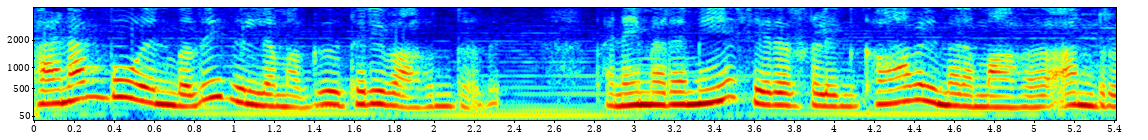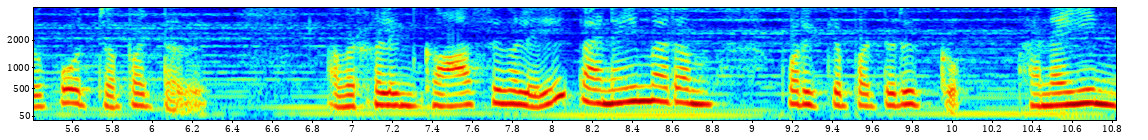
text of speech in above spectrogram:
பனம்பூ என்பது இதில் நமக்கு தெரிவாகின்றது. பனைமரமே சேரர்களின் காவல் மரமாக அன்று போற்றப்பட்டது. அவர்களின் காசுகளில் பனைமரம் பொறிக்கப்பட்டிருக்கும். பனையின்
